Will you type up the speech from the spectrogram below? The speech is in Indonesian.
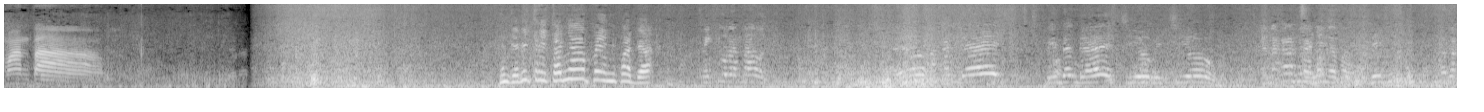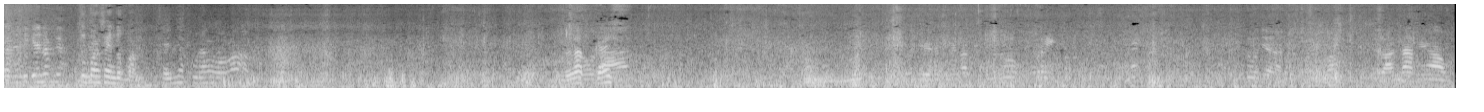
Mantap. Jadi ceritanya apa ini pada? Miki ulang tahun. Ayo makan guys, bintang guys, cio, cio. Enak kan? Enak nggak yang enak nggak? Itu bang sendok bang. Kayaknya kurang. Gelap guys. Beranak ngam.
